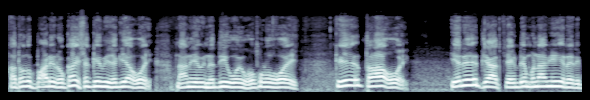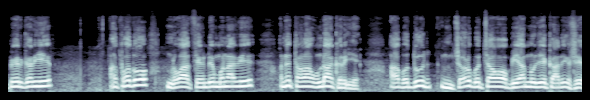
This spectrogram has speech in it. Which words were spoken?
અથવા તો પાણી રોકાઈ શકે એવી જગ્યા હોય, નાની એવી નદી હોય, હોકળો હોય કે તળાવ હોય, એને ત્યાં ચેકડેમ બનાવીએ એને રિપેર કરીએ. અથવા તો નવા ચેકડેમ બનાવીએ અને તળાવ ઊંડા કરીએ. આ બધું જળ બચાવ અભિયાનનું જે કાર્ય છે,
